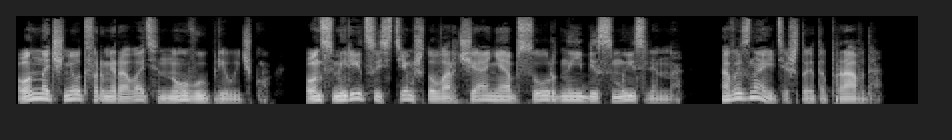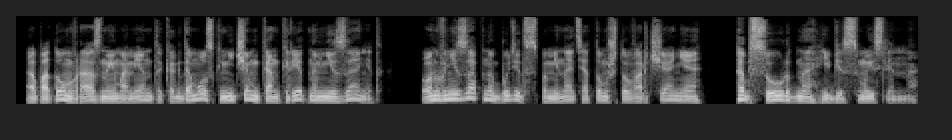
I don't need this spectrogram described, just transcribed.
он начнет формировать новую привычку — он смирится с тем, что ворчание абсурдно и бессмысленно. А вы знаете, что это правда. А потом, в разные моменты, когда мозг ничем конкретным не занят, он внезапно будет вспоминать о том, что ворчание абсурдно и бессмысленно.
